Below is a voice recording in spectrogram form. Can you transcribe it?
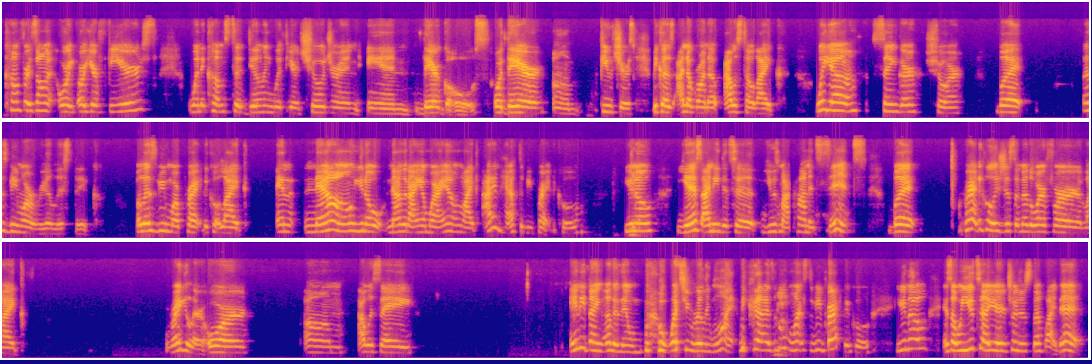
comfort zone or or your fears when it comes to dealing with your children and their goals or their um futures. Because I know growing up I was told like well yeah singer sure but let's be more realistic or let's be more practical. Like and now you know now that i am where i am like i didn't have to be practical. You yeah. know yes i needed to use my common sense but practical is just another word for like regular or um i would say anything other than what you really want because who wants to be practical you know? And so when you tell your children stuff like that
